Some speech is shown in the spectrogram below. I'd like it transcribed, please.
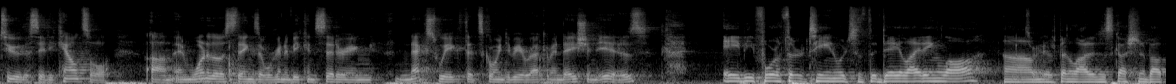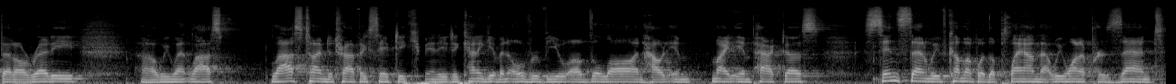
to the city council. Um, and one of those things that we're going to be considering next week that's going to be a recommendation is AB 413, which is the daylighting law. Um, right. There's been a lot of discussion about that already. Uh, we went last last time to traffic safety committee to kind of give an overview of the law and how it Im- might impact us. Since then, we've come up with a plan that we want to present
